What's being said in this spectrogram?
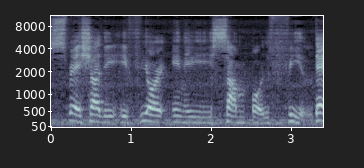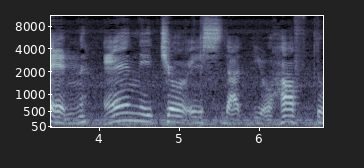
especially if you're in a sample field. Then, any choice that you have to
